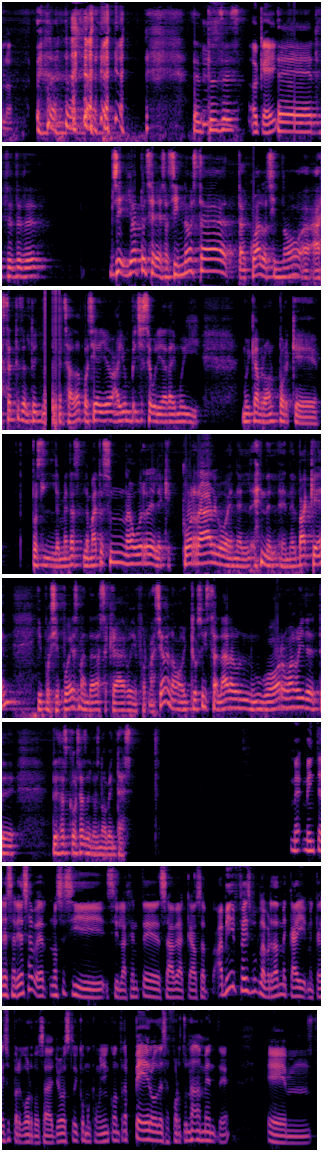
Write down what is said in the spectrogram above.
Entonces. Ok. Eh, Sí, yo pensé eso. Si no está tal cual o si no, hasta antes del tweet no he pensado, pues sí hay, un breach de seguridad ahí muy, muy cabrón porque pues le metas, le matas una URL que corra algo en el, en el, en el backend y pues si puedes mandar a sacar algo de información o incluso instalar un, Word o algo de, de, de esas cosas de los noventas. Me, me, interesaría saber, no sé si, si, la gente sabe acá, o sea, a mí Facebook la verdad me cae, me cae súper gordo, o sea, yo estoy como que muy en contra, pero desafortunadamente, em,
